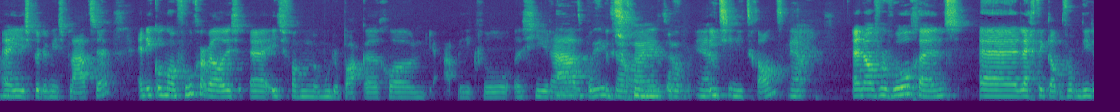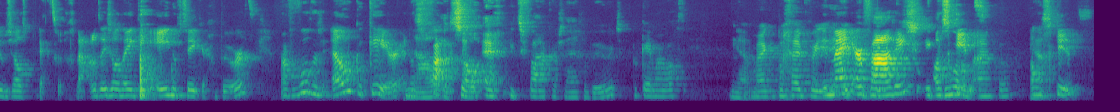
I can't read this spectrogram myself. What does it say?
En je spullen misplaatsen. En ik kon dan vroeger wel eens eh, iets van mijn moeder pakken. Gewoon, ja, weet ik veel, een sieraad Ja, of een schoen of ja. iets in die trant. Ja. En dan vervolgens eh, legde ik dat bijvoorbeeld niet op dezelfde plek terug. Nou, dat is al denk ik één of twee keer gebeurd. Maar vervolgens elke keer, en dat is nou, vaak... het zal echt iets vaker zijn gebeurd. Oké, maar wacht. Ja, maar ik begrijp je... In mijn ik- ervaring ik, ik als kind. Ja. als kind.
